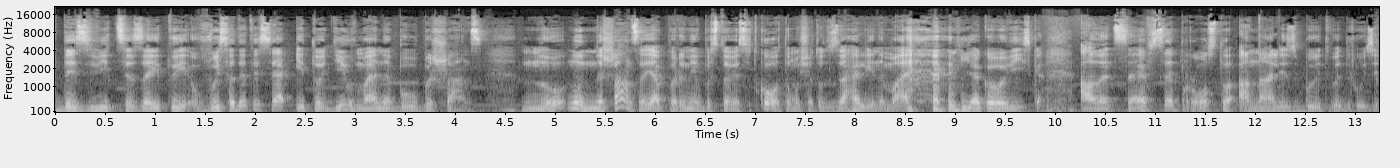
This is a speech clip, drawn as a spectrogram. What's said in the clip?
десь звідси зайти, висадитися, і тоді в мене був би шанс. Ну, ну не шанс, а я переміг би 100%, тому що тут взагалі немає ніякого війська. Але це все просто аналіз битви, друзі.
